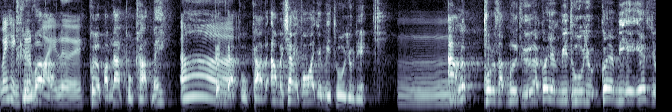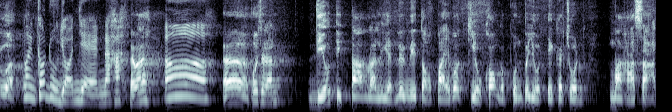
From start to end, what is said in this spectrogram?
ไม่เห็นเคลื่อนไหวเลยเพิ่มอำนาจผูกขาดไหมอ่าเป็นการผูกขาดไหมอ้าวไม่ใช่เพราะว่ายังมีทูอยู่นี่อ้าวแล้วโทรศัพท์มือถืออะก็ยังมีทูอยู่ก็ยังมี AS อยู่อะมันก็ดูย้อนแย้งนะคะใช่ไหมเออเออเพราะฉะนั้นเดี๋ยวติดตามรายละเอียดเรื่องนี้ต่อไปเพราะเกี่ยวข้องกับผลประโยชน์เอกชนมหาศาล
